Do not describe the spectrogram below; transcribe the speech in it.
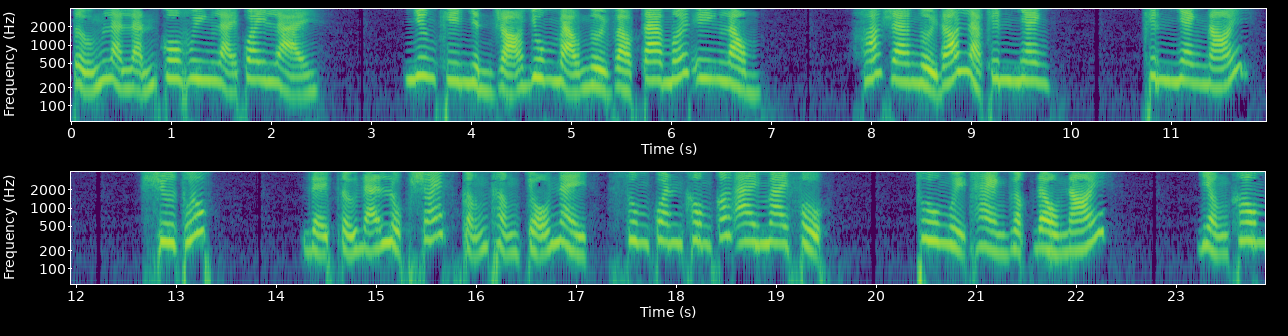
Tưởng là lãnh cô huyên lại quay lại. Nhưng khi nhìn rõ dung mạo người vào ta mới yên lòng. Hóa ra người đó là Kinh Nhan. Kinh Nhan nói. Sư thúc. Đệ tử đã lục soát cẩn thận chỗ này, xung quanh không có ai mai phục. Thu Nguyệt Hàn gật đầu nói. Giận không?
